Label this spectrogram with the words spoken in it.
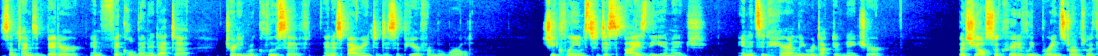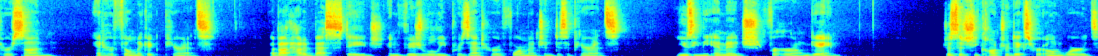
sometimes bitter and fickle Benedetta turning reclusive and aspiring to disappear from the world. She claims to despise the image and its inherently reductive nature, but she also creatively brainstorms with her son and her filmic appearance about how to best stage and visually present her aforementioned disappearance, using the image for her own gain. Just as she contradicts her own words,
